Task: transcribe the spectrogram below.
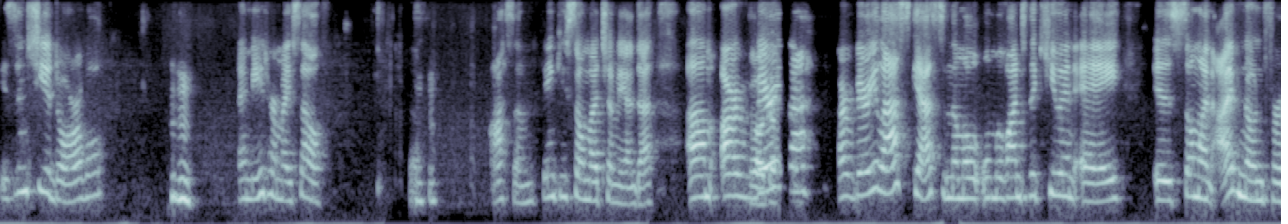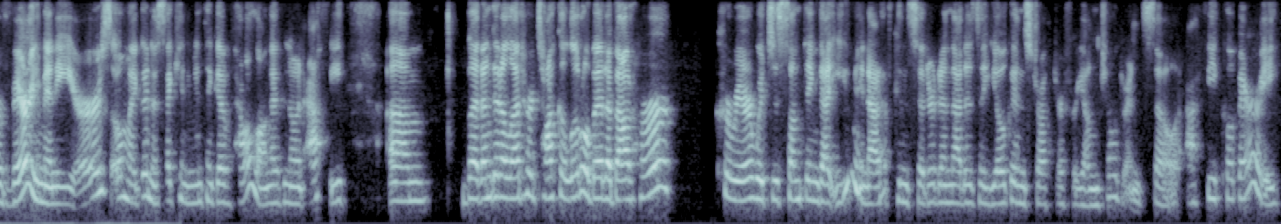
Isn't she adorable? I made her myself. So, awesome. Thank you so much, Amanda. Um, our very our very last guest, and then we'll, we'll move on to the Q and A. Is someone I've known for very many years. Oh my goodness, I can't even think of how long I've known Afi. Um, but I'm going to let her talk a little bit about her career, which is something that you may not have considered, and that is a yoga instructor for young children. So, Afi Koberi.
